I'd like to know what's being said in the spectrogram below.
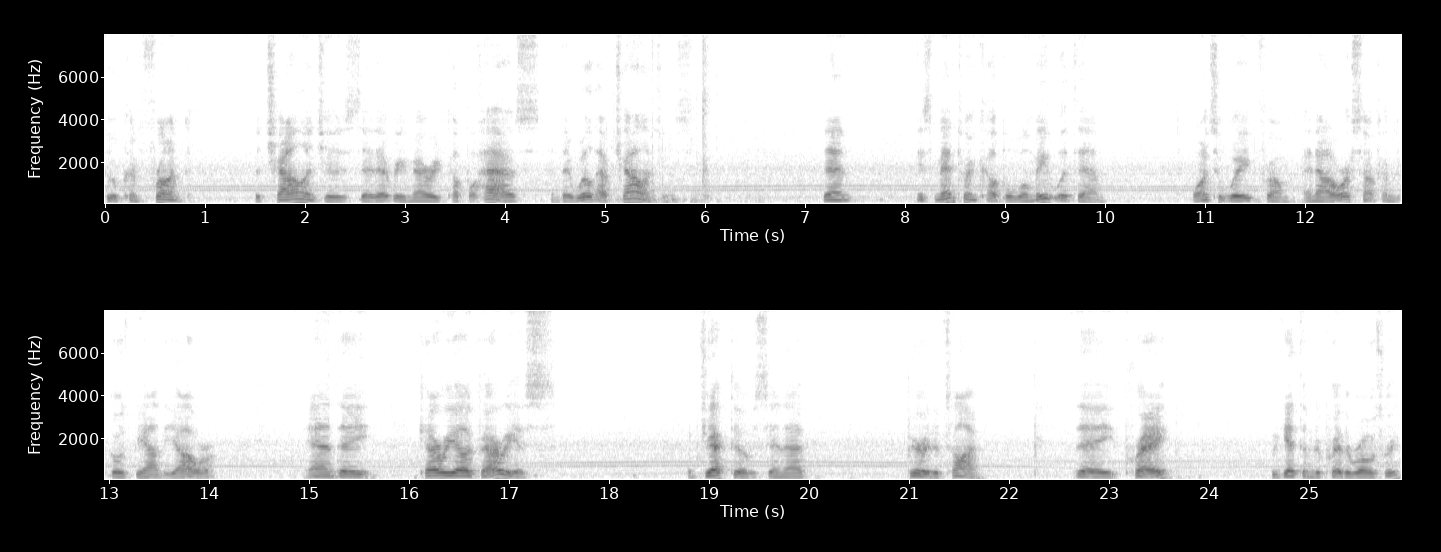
to confront the challenges that every married couple has, and they will have challenges, then this mentoring couple will meet with them once a week from an hour, sometimes it goes beyond the hour, and they carry out various objectives in that period of time. They pray, we get them to pray the rosary,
